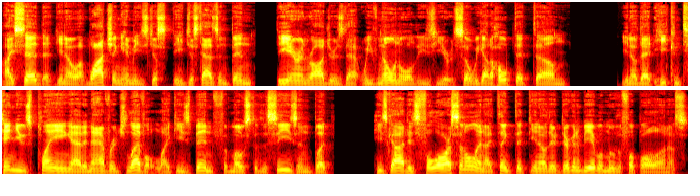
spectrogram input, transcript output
I said that, you know, watching him, he's just, he just hasn't been the Aaron Rodgers that we've known all these years. So we got to hope that, um, you know, that he continues playing at an average level like he's been for most of the season. But he's got his full arsenal, and I think that, you know, they're, they're going to be able to move the football on us.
